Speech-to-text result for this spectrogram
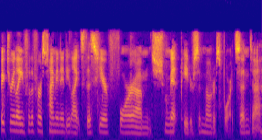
victory lane for the first time in Indy Lights this year for um, Schmidt Peterson Motorsports. And uh,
